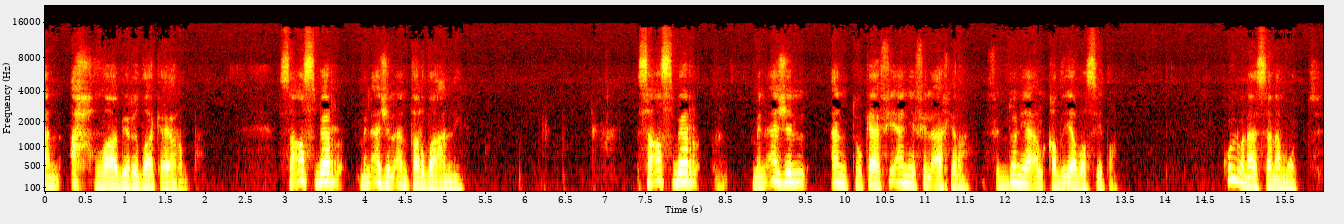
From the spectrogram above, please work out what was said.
أن أحظى برضاك يا رب. سأصبر من أجل أن ترضى عني. سأصبر من أجل أن تكافئني في الآخرة. في الدنيا القضية بسيطة. كلنا سنموت.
